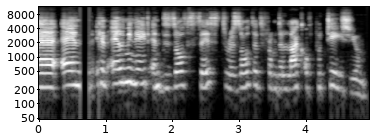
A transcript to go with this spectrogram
uh, and it can eliminate and dissolve cysts resulted from the lack of potassium.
